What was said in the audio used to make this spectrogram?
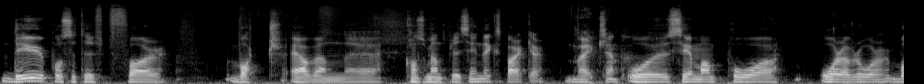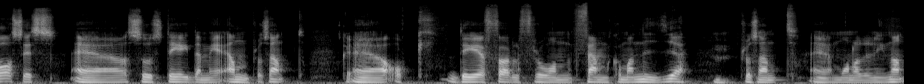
det är ju positivt för vart även konsumentprisindex sparkar. Verkligen. Och ser man på år över år basis så steg det med 1 procent. Okay. Eh, och det föll från 5,9 procent eh, månaden innan.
